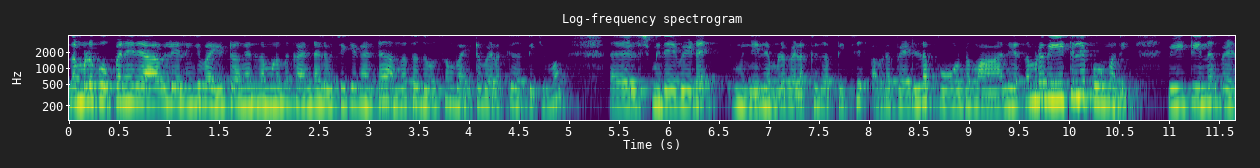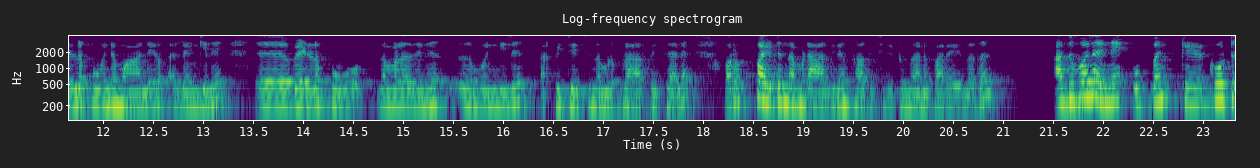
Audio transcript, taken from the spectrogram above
നമ്മളിപ്പോൾ ഉപ്പനെ രാവിലെ അല്ലെങ്കിൽ വൈകിട്ടോ അങ്ങനെ നമ്മളൊന്ന് കണ്ടാൽ ഉച്ചയ്ക്ക് കണ്ട് അന്നത്തെ ദിവസം വൈകിട്ട് വിളക്ക് കത്തിക്കുമ്പം ലക്ഷ്മി ദേവിയുടെ മുന്നിൽ നമ്മൾ വിളക്ക് കത്തിച്ച് അവിടെ വെള്ളപ്പൂ കൊണ്ട് മാലയോ നമ്മുടെ വീട്ടിലെ പൂ മതി. വീട്ടിൽ നിന്ന് വെള്ളപ്പൂവിന്റെ മാലയോ അല്ലെങ്കിൽ വെള്ളപ്പൂവോ നമ്മളതിന് മുന്നിൽ അർപ്പിച്ചേച്ച് നമ്മൾ പ്രാർത്ഥിച്ചാൽ ഉറപ്പായിട്ടും നമ്മുടെ ആഗ്രഹം സാധിച്ചു കിട്ടുമെന്നാണ് പറയുന്നത്. അതുപോലെ തന്നെ ഉപ്പൻ കിഴക്കോട്ട്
